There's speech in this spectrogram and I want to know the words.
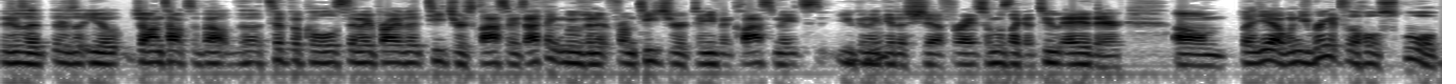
there's a there's a you know John talks about the typical semi-private teachers classmates. I think moving it from teacher to even classmates, you're going to Mhm. get a shift, right? It's almost like a two A there. Um, but yeah, when you bring it to the whole school,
